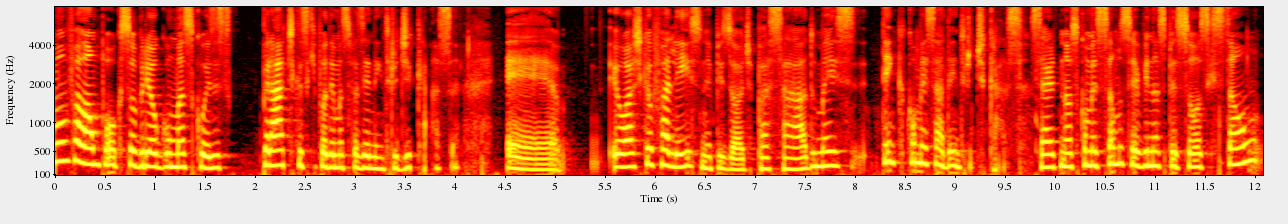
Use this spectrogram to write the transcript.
vamos falar um pouco sobre algumas coisas práticas que podemos fazer dentro de casa. É, eu acho que eu falei isso no episódio passado, mas tem que começar dentro de casa, certo? Nós começamos servindo as pessoas que estão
